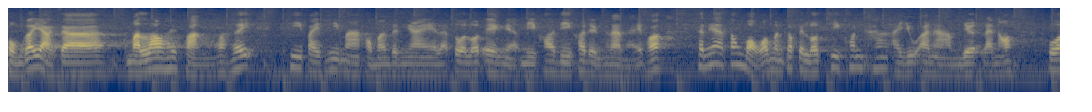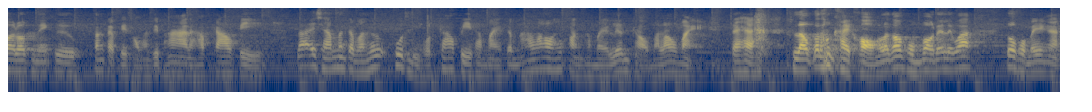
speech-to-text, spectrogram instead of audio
ผมก็อยากจะมาเล่าให้ฟังว่าเฮ้ยที่ไปที่มาของมันเป็นไง และตัวรถเองเนี่ยมีข้อดีข้อเด่นขนาดไหน เพราะคันนี้ต้องบอกว่ามันก็เป็นรถที่ค่อนข้างอายุอานามเยอะแล้วเนาะเพราะว่ารถคันนี้คือตั้งแต่ปี 2015 นะครับ 9 ปี แล้วไอ้แชมป์มันจะมาพูดถึงรถ9ปีทำไมจะมาเล่าให้ฟังทำไมเรื่องเก่ามาเล่าใหม่ แต่เราก็ต้องขายของแล้วก็ผมบอกได้เลยว่าตัวผมเองอะ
